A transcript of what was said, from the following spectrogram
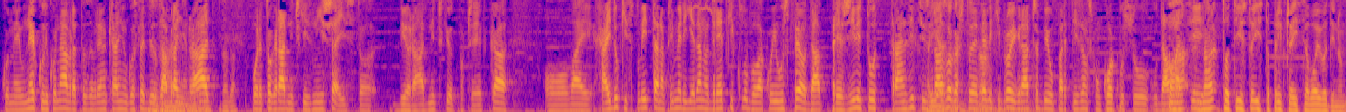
kojima je u nekoliko navrata za vreme Kraljevine Jugoslavije bio zabranjen rad. Da, da. Pored toga radnički iz Niša isto bio radnički od početka. Ovaj Hajduk iz Splita na primjer je jedan od retkih klubova koji je uspeo da preživi tu tranziciju iz Pa razloga što je da. veliki broj igrača bio u partizanskom korpusu u Pa Dalmaciji. na, to ti isto ista priča i sa Vojvodinom.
